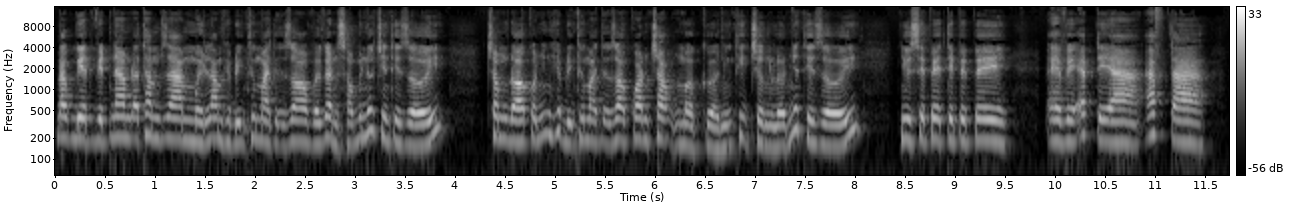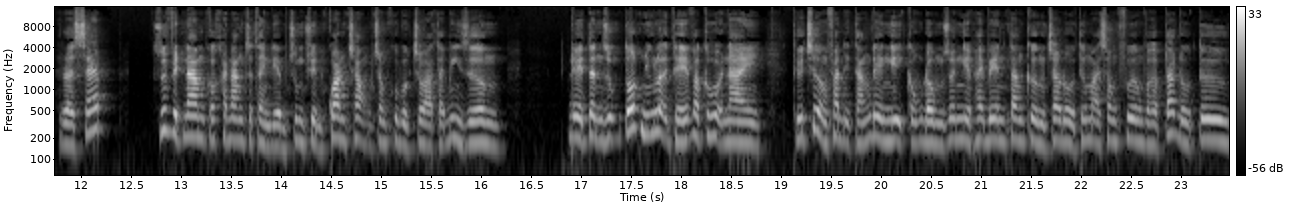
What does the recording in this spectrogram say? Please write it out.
Đặc biệt, Việt Nam đã tham gia 15 hiệp định thương mại tự do với gần 60 nước trên thế giới, trong đó có những hiệp định thương mại tự do quan trọng mở cửa những thị trường lớn nhất thế giới như CPTPP, EVFTA, AFTA, RCEP, giúp Việt Nam có khả năng trở thành điểm trung chuyển quan trọng trong khu vực châu Á Thái Bình Dương. Để tận dụng tốt những lợi thế và cơ hội này, Thứ trưởng Phan Thị Thắng đề nghị cộng đồng doanh nghiệp hai bên tăng cường trao đổi thương mại song phương và hợp tác đầu tư,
